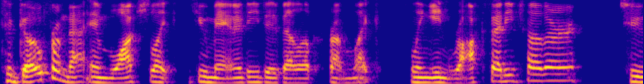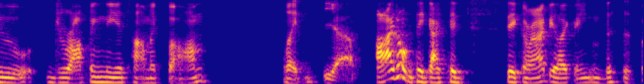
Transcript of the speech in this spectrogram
to go from that and watch like humanity develop from like flinging rocks at each other to dropping the atomic bomb. Like yeah. I don't think i could stick around. I'd be like mm, this is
